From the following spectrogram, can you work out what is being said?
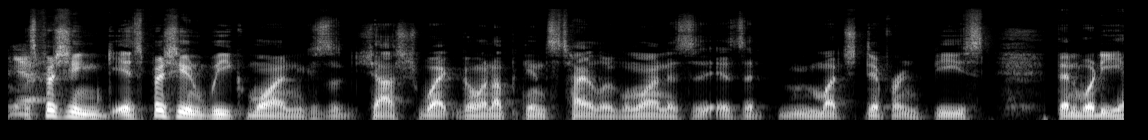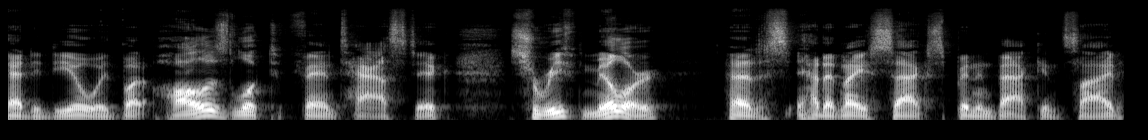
Yeah. especially in, especially in week one because Josh Sweat going up against Tyler Lewan is, is a much different beast than what he had to deal with. But Hall has looked fantastic. Shareef Miller had had a nice sack spinning back inside.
